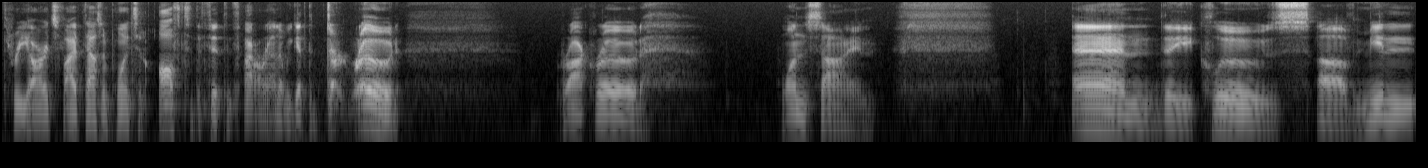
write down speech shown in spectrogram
three yards, five thousand points, and off to the fifth and final round. And we get the dirt road, rock road, one sign. And the clues of Mil,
